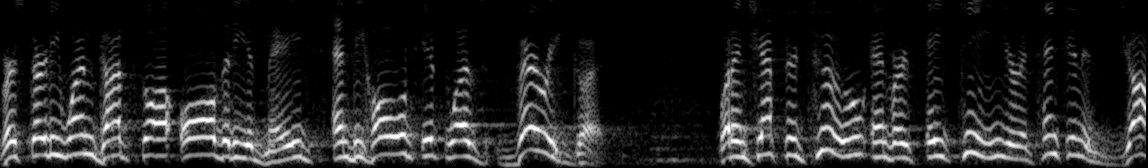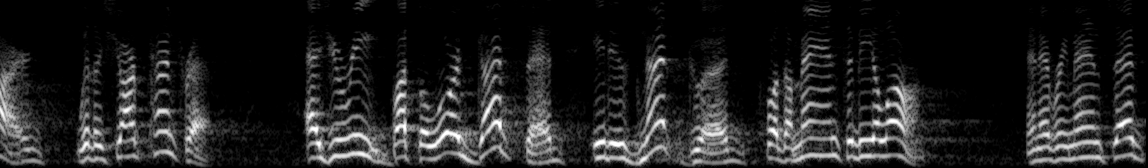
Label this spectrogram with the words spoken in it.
Verse 31, God saw all that he had made, and behold, it was very good. But in chapter 2 and verse 18, your attention is jarred with a sharp contrast. As you read, but the Lord God said, it is not good for the man to be alone. And every man said,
